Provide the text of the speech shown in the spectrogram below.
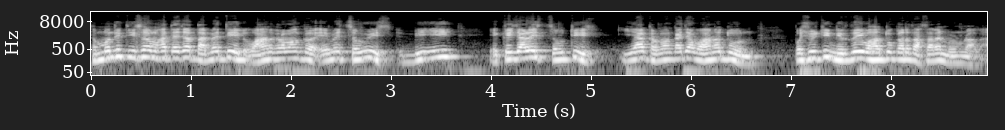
संबंधित इसम हा त्याच्या ताब्यातील वाहन क्रमांक एम एच सव्वीस बीई एक्केचाळीस चौतीस या क्रमांकाच्या वाहनातून पशूची निर्दयी वाहतूक करत असताना मिळून आला.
